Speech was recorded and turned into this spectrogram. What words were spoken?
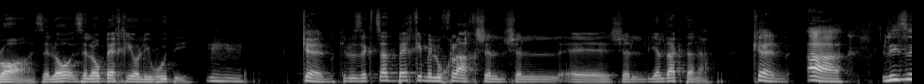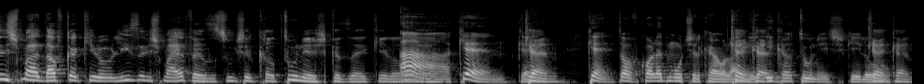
raw, זה לא- זה לא בכי הוליוודי. מהמם. כן, כאילו זה קצת בכי מלוכלך של- ילדה קטנה. כן. אה, לי זה נשמע דווקא, כאילו, לי זה נשמע ההפך, זה סוג של קרטוניש כזה, כאילו. אה, כן, כן. כן. כן, טוב, כל הדמות של קרוליין כן, היא- כן. היא קרטוניש, כאילו, כן, כן.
